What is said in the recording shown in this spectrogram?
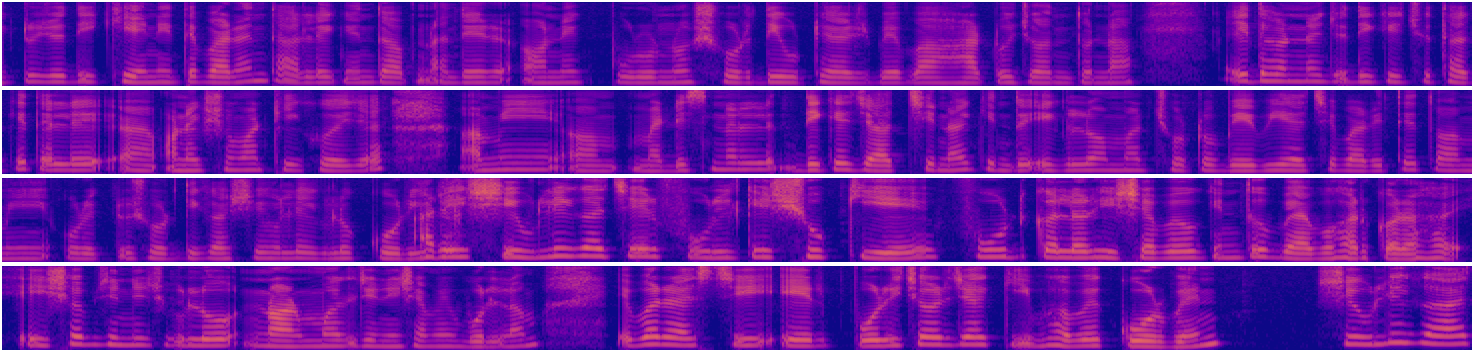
একটু যদি খেয়ে নিতে পারেন, তাহলে কিন্তু আপনাদের অনেক পুরনো সর্দি উঠে আসবে বা হাঁটু যন্ত্রণা এই ধরনের যদি কিছু থাকে, তাহলে অনেক সময় ঠিক হয়ে যায়। আমি মেডিসিনাল দিকে যাচ্ছি না, কিন্তু এগুলো আমার ছোট বেবি আছে বাড়িতে, তো আমি ওর একটু সর্দি কাশি হলে এগুলো করি। আর এই শিউলি গাছের ফুলকে শুকিয়ে ফুড কালার হিসাবেও কিন্তু ব্যবহার করা হয়। এইসব জিনিসগুলো নর্মাল জিনিস আমি বললাম। এবার আসছি এর পরিচর্যা কীভাবে করবেন? শিউলি গাছ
